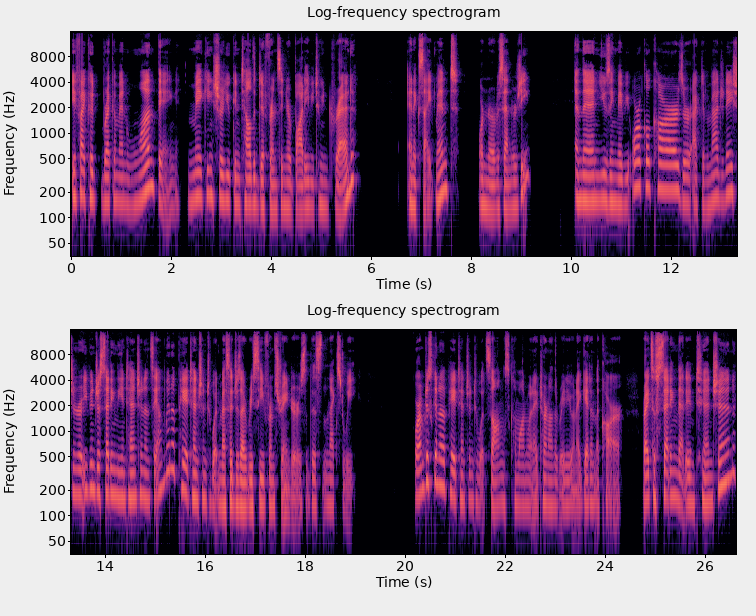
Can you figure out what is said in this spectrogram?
if I could recommend one thing, making sure you can tell the difference in your body between dread and excitement or nervous energy. And then using maybe oracle cards or active imagination, or even just setting the intention and say, I'm going to pay attention to what messages I receive from strangers this next week. Or I'm just going to pay attention to what songs come on when I turn on the radio and I get in the car right? So setting that intention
